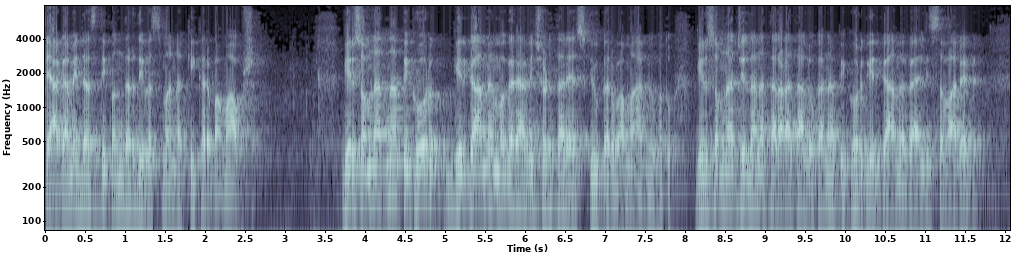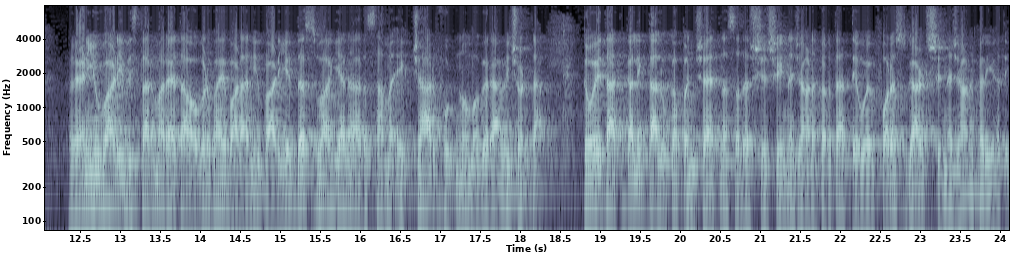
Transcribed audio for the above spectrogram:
તે આગામી દસથી પંદર દિવસમાં નક્કી કરવામાં આવશે. ગીર સોમનાથના પિખોર ગીર ગામે મગર આવી ચડતા રેસ્ક્યુ કરવામાં આવ્યું હતું. ગીર સોમનાથ જિલ્લાના તલાડા તાલુકાના પિખોર ગીર ગામે વહેલી સવારે રેણિયુવાડી વિસ્તારમાં રહેતા ઓગળભાઈ વાળાની વાડીએ દસ વાગ્યાના અરસામાં એક ચાર ફૂટનો મગર આવી ચડતા તેઓએ તાત્કાલિક તાલુકા પંચાયતના સદસ્યશ્રીને જાણ કરતા તેઓએ ફોરેસ્ટ ગાર્ડશ્રીને જાણ કરી હતી.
